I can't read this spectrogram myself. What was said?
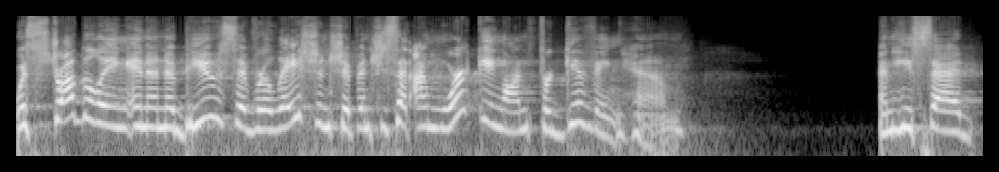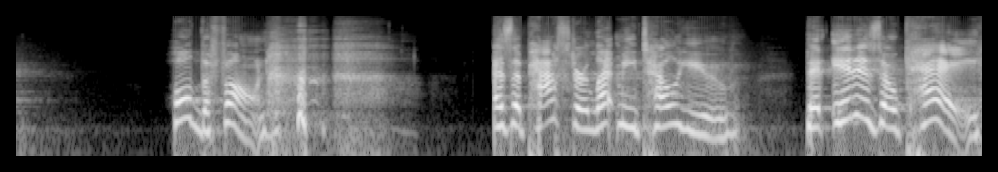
was struggling in an abusive relationship, and she said, I'm working on forgiving him. And he said, Hold the phone. As a pastor, let me tell you that it is okay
